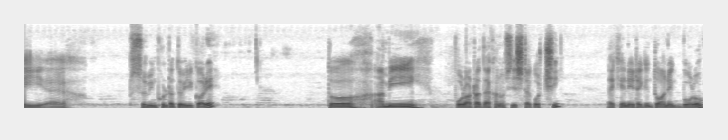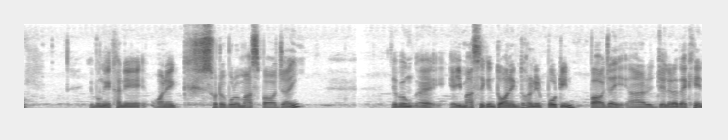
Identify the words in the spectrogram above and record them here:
এই সুইমিং পুলটা তৈরি করে। তো আমি পোড়াটা দেখানোর চেষ্টা করছি। দেখেন, এটা কিন্তু অনেক বড় এবং এখানে অনেক ছোট বড় মাছ পাওয়া যায়। এবং এই মাছে কিন্তু অনেক ধরনের প্রোটিন পাওয়া যায়। আর জেলেরা দেখেন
